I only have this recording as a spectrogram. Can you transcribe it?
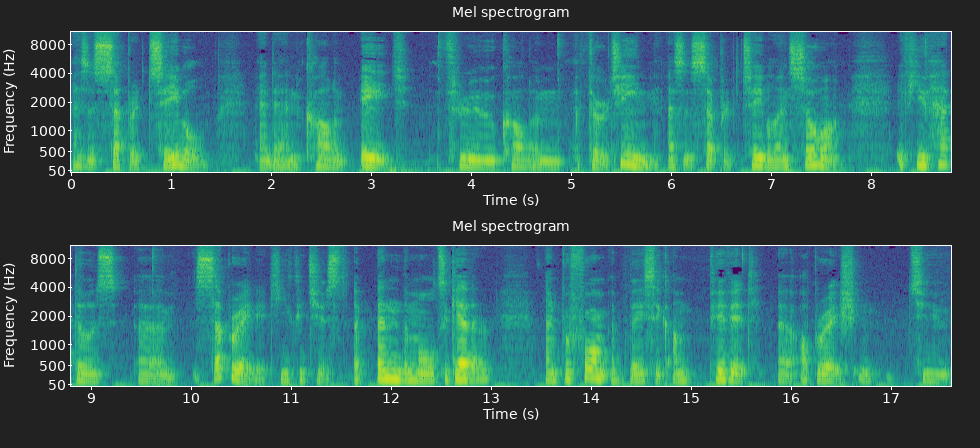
as a separate table, and then column 8 through column 13 as a separate table, and so on, if you had those um, separated, you could just append them all together and perform a basic unpivot uh, operation to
